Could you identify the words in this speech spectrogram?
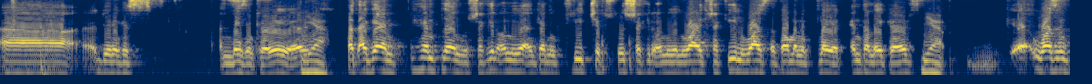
uh, during his amazing career. Yeah. But again, him playing with Shaquille O'Neal and getting three chips with Shaquille O'Neal, while Shaquille was the dominant player in the Lakers, Yeah. uh, wasn't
